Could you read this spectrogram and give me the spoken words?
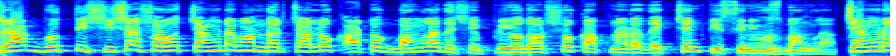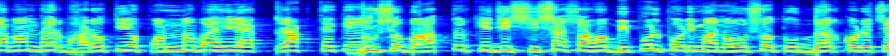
ট্রাক ভর্তি সহ চাংড়াবান্ধার চালক আটক বাংলাদেশে। প্রিয় দর্শক, আপনারা দেখছেন পিসি নিউজ বাংলা। চাংড়াবান্ধার ভারতীয় পণ্যবাহী এক ট্রাক থেকে দুশো বাহাত্তর কেজি সহ বিপুল পরিমাণ ঔষধ উদ্ধার করেছে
